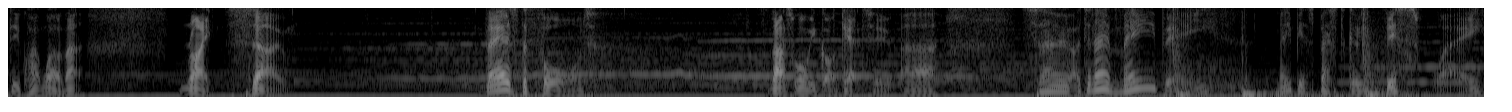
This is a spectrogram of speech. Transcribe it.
do quite well with that. Right, so there's the ford. So that's what we've got to get to. Uh, so I don't know. Maybe, maybe it's best to go this way.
